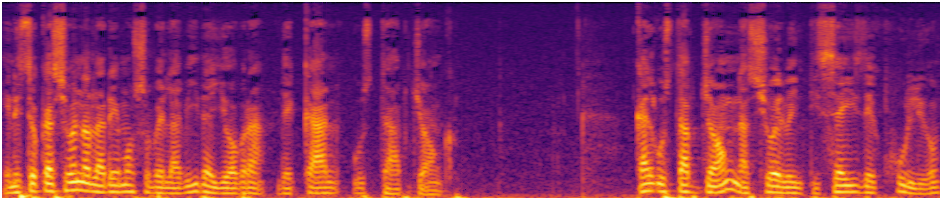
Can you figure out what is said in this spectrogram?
en esta ocasión hablaremos sobre la vida y obra de Carl Gustav Jung. Carl Gustav Jung nació el 26 de julio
